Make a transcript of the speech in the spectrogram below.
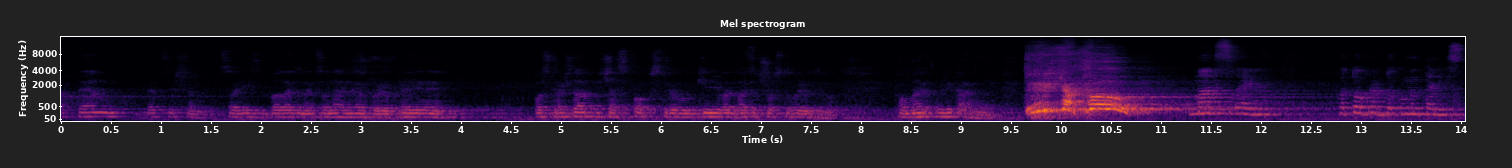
Артем Дацишин, соліст балету Національної опери України, постраждав під час обстрілу Києва 26 лютого. Помер у лікарні. Макс Левін, фотограф-документаліст,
